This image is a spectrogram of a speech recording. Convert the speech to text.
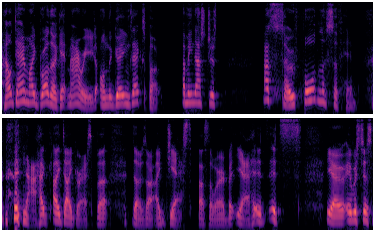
How dare my brother get married on the Games Expo? I mean, that's just that's so thoughtless of him. nah, I, I, digress, but no, sorry, I jest. That's the word. But yeah, it, it's you know, it was just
